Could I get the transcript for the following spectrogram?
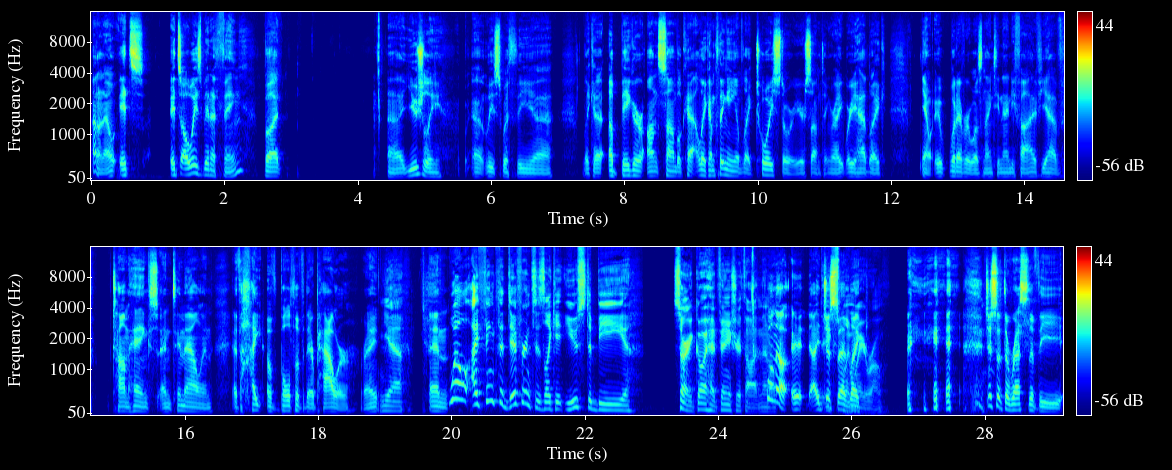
I don't know. It's it's always been a thing, but uh usually at least with the uh like a, a bigger ensemble cast like I'm thinking of like Toy Story or something, right? Where you had like you know, it, whatever it was 1995, you have Tom Hanks and Tim Allen at the height of both of their power, right? Yeah. And Well, I think the difference is like it used to be Sorry, go ahead, finish your thought and then well, I'll no, it, I just said like you're wrong. just that the rest of the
